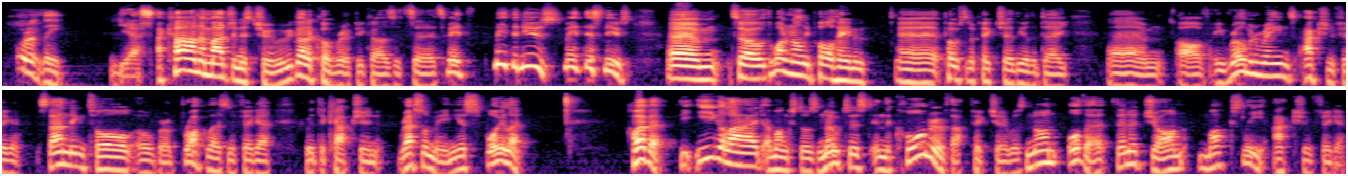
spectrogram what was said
currently. yes, I can't imagine it's true, but we've got to cover it because it's uh, it's made made the news, made this news. Um, so, the one and only Paul Heyman uh, posted a picture the other day um, of a Roman Reigns action figure standing tall over a Brock Lesnar figure with the caption WrestleMania spoiler. However, the eagle eyed amongst us noticed in the corner of that picture was none other than a Jon Moxley action figure.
